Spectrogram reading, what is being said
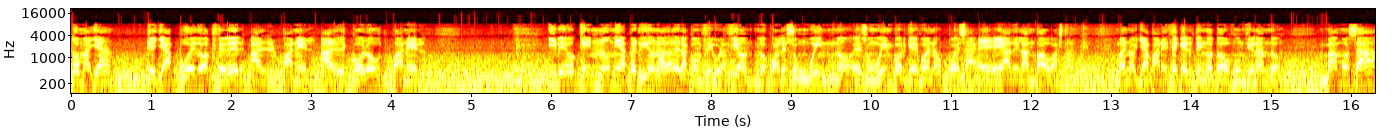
toma ya que ya puedo acceder al panel, al callout panel y veo que no me ha perdido nada de la configuración, lo cual es un win, ¿no? Es un win porque, bueno, pues he adelantado bastante. Bueno, ya parece que tengo todo funcionando. Vamos a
